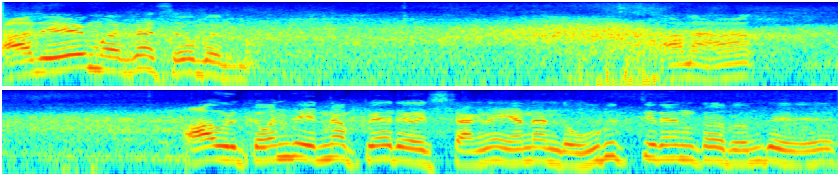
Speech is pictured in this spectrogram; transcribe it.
அதே மாதிரி தான் சிவபெருமான். ஆனால் அவருக்கு வந்து என்ன பேர் வச்சுட்டாங்கன்னா ஏன்னா அந்த உருத்திரன்றவர் வந்து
